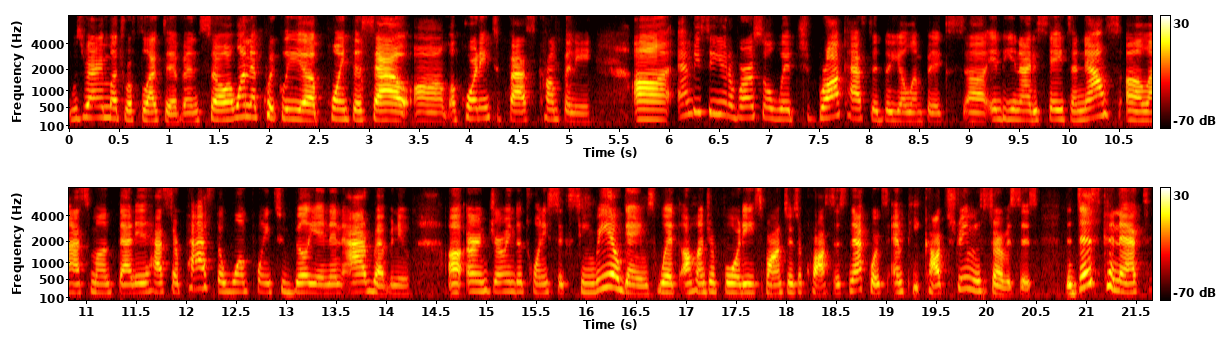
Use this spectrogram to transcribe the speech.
was very much reflective. And so I want to quickly uh, point this out. Um, according to Fast Company, uh, NBC Universal, which broadcasted the Olympics uh, in the United States, announced uh, last month that it has surpassed the 1.2 billion in ad revenue uh, earned during the 2016 Rio Games, with 140 sponsors across its networks and Peacock streaming services. The disconnect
